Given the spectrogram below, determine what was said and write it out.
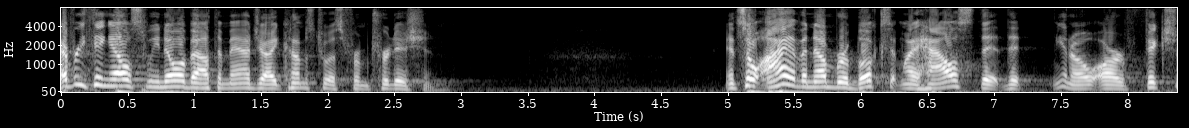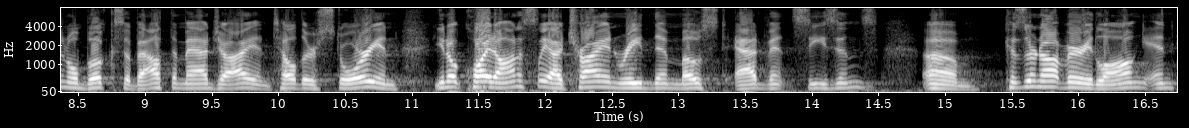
Everything else we know about the Magi comes to us from tradition. And so I have a number of books at my house that, that you know, are fictional books about the Magi and tell their story. And, you know, quite honestly, I try and read them most Advent seasons. Um, because they're not very long. And,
